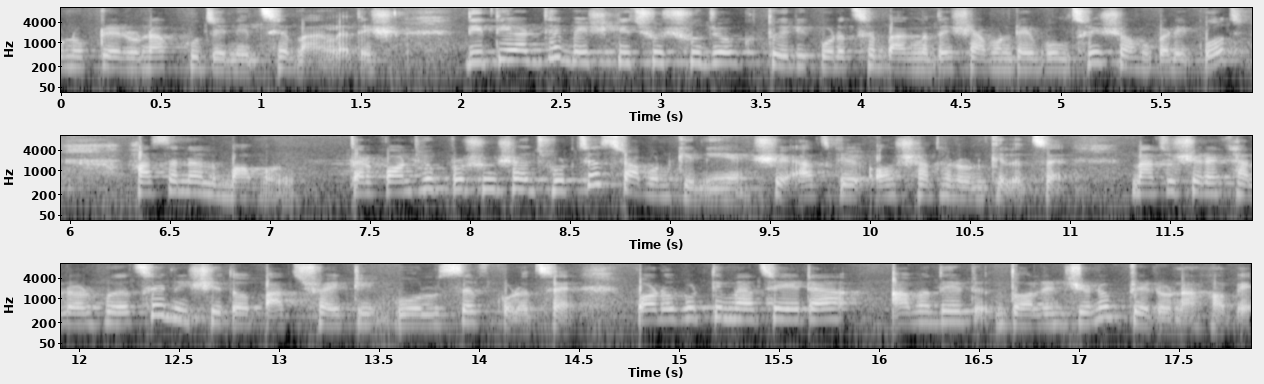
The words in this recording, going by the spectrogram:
অনুপ্রেরণা খুঁজে নিচ্ছে বাংলাদেশ। দ্বিতীয়ার্ধে বেশ কিছু সুযোগ তৈরি করেছে বাংলাদেশ, এমনটাই বলছে সহকারী কোচ হাসান আল মামুন। তার কণ্ঠ প্রশংসা ঝরছে শ্রাবণকে নিয়ে। সে আজকে অসাধারণ খেলেছে। ম্যাচে সেরা খেলোয়াড় হয়েছে, নিশ্চিত পাঁচ, ছয়টি গোল সেভ করেছে। পরবর্তী ম্যাচে এটা আমাদের দলের জন্য প্রেরণা হবে।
